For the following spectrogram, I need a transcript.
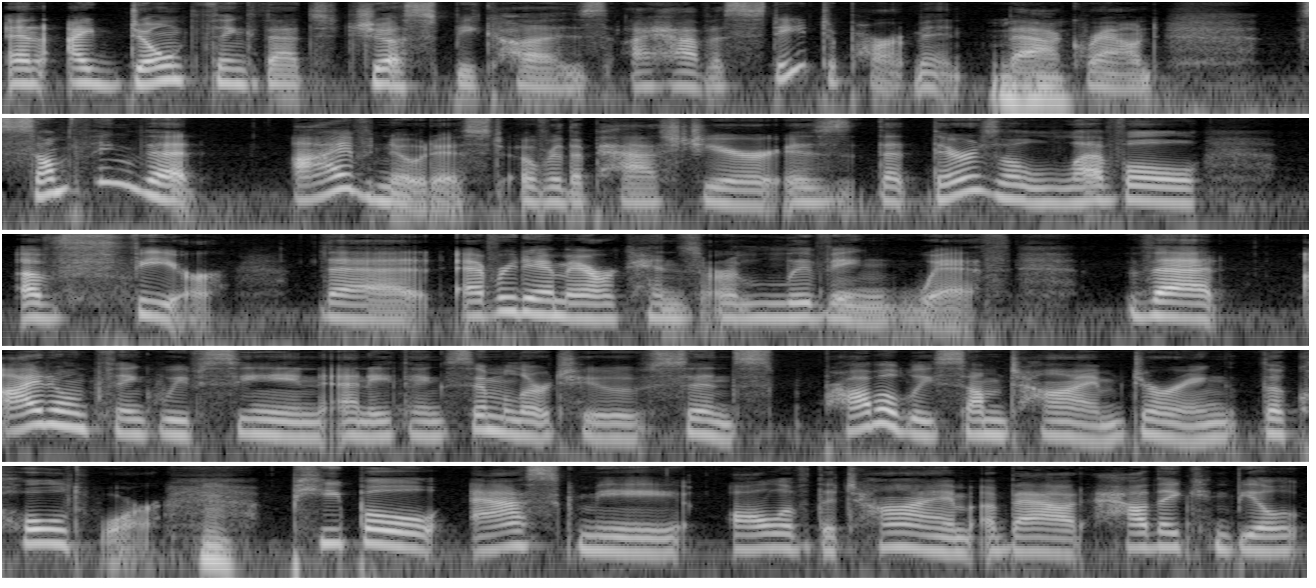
And I don't think that's just because I have a State Department mm-hmm. background. Something that I've noticed over the past year is that there's a level of fear that everyday Americans are living with that I don't think we've seen anything similar to since probably some time during the Cold War. Hmm. People ask me all of the time about how they can feel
